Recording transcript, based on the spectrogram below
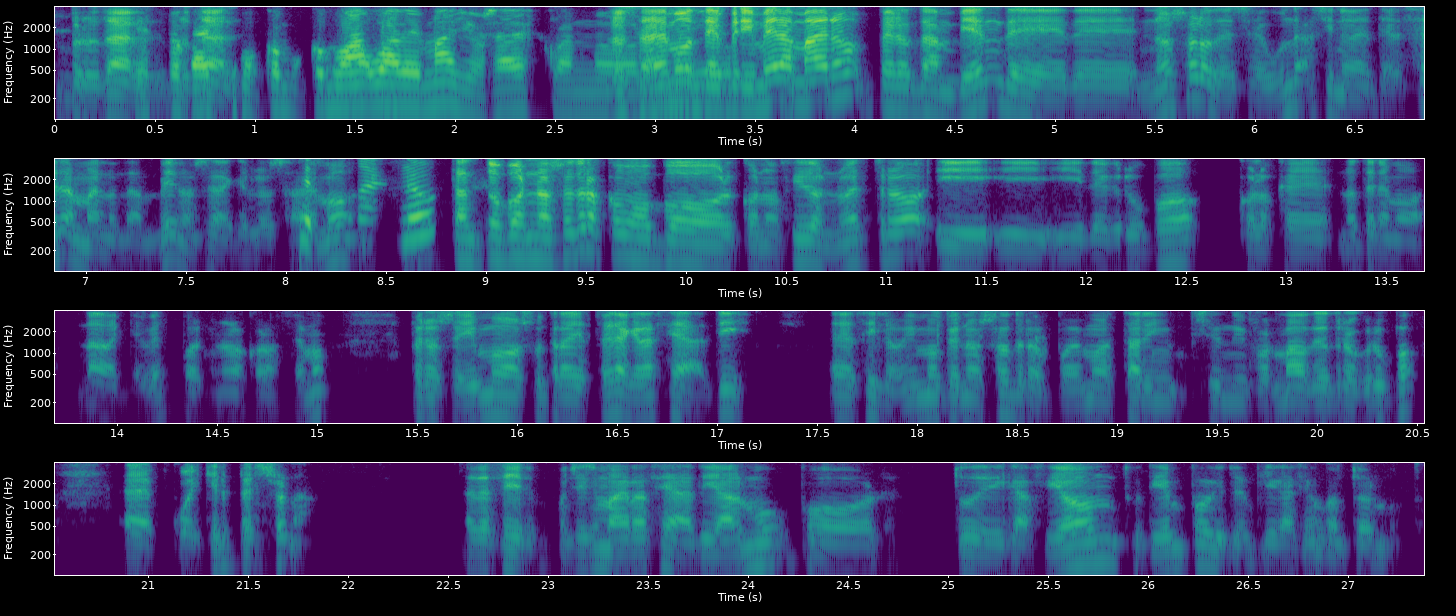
Brutal, esto cae brutal. como, como- como agua de mayo, ¿sabes? Cuando Lo sabemos de primera mano, pero también de, de- no solo de segunda, sino de tercera mano también. O sea, que lo sabemos ¿No? tanto por nosotros como por conocidos nuestros y, y- y de grupos con los que no tenemos nada que ver, porque no los conocemos, pero seguimos su trayectoria gracias a ti. Es decir, lo mismo que nosotros podemos estar in- siendo informados de otro grupo, eh, cualquier persona. Es decir, muchísimas gracias a ti, Almu, por tu dedicación, tu tiempo y tu implicación con todo el mundo.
